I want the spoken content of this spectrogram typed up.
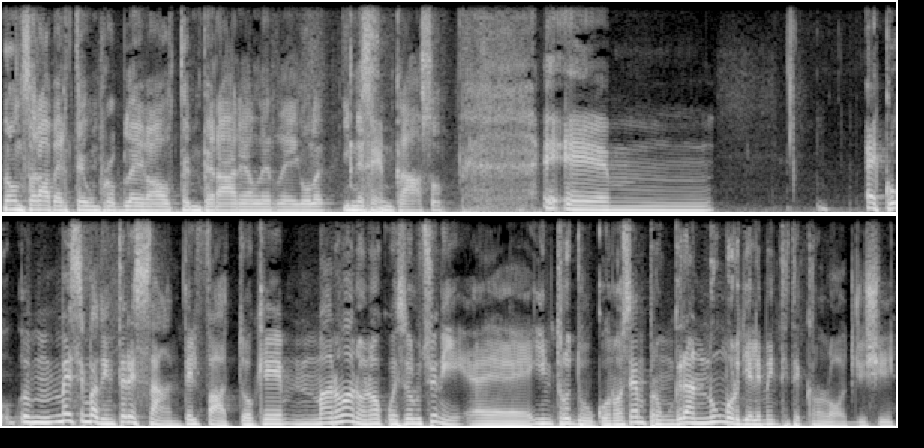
non sarà per te un problema ottemperare alle regole, in nessun sì. caso. E, ehm, Ecco, mm, mi è sembrato interessante il fatto che mano a mano no, queste soluzioni eh, introducono sempre un gran numero di elementi tecnologici.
